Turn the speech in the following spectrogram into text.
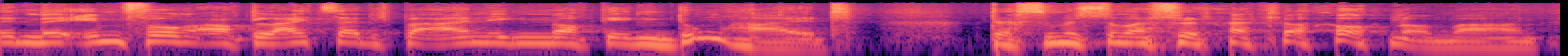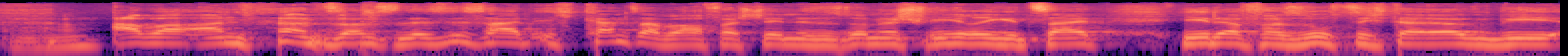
eine Impfung auch gleichzeitig bei einigen noch gegen Dummheit. Das müsste man vielleicht auch noch machen. Aber an, ansonsten, es ist halt, ich kann es aber auch verstehen, es ist so eine schwierige Zeit. Jeder versucht sich da irgendwie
